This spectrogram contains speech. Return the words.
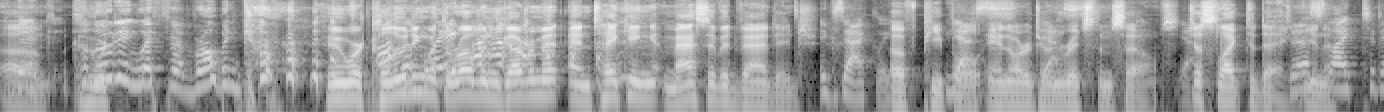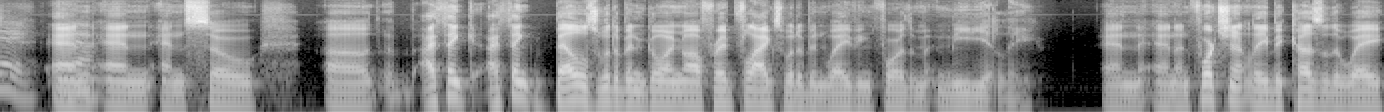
um, who were colluding with the Roman government. who were colluding with the Roman government and taking massive advantage exactly of people Yes, in order to yes. enrich themselves, Yes. just like today. Just you know? like today. and Yeah. and and so uh, I think I think bells would have been going off, red flags would have been waving for them immediately. And and unfortunately, because of the way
